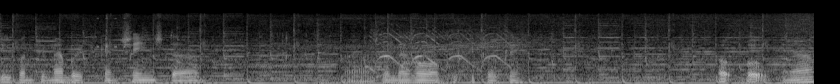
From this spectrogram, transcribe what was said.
even remember if you can change the uh, the level of difficulty. Oh, oh, yeah.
